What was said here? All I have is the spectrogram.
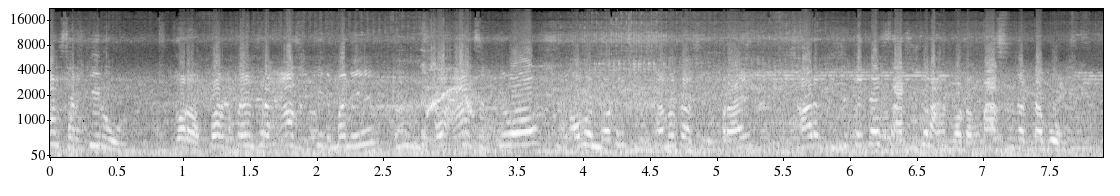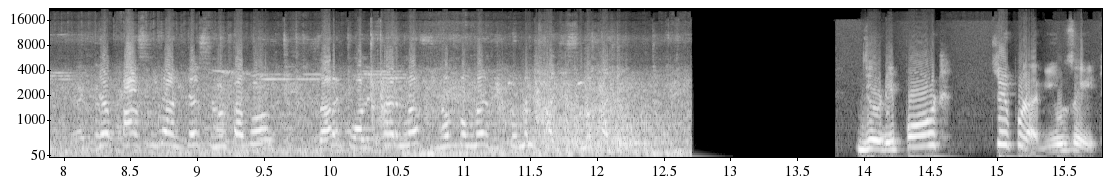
आनसार किरु बर' फरायसालिनिफ्राय आन्सार किरु मानि बे आन्सार किरु अबन नटिस खालामो दासिम प्राय सार बिजितेके सार्टिफिकेट हामदों पास हाजार दाबो बे पास हाजार के सिनो दाबो जारा क्वालिफाइ न सिनो बंग रिकमेन्ड खाजि सिनो खाजि bureau report Tripura news eight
